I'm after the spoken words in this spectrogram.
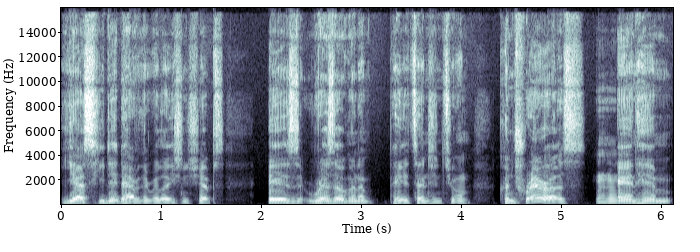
yes, he did have the relationships. Is Rizzo going to pay attention to him? Contreras Mhm. and him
